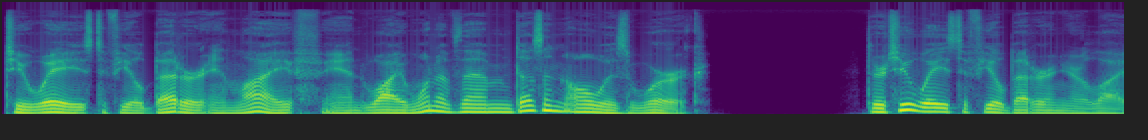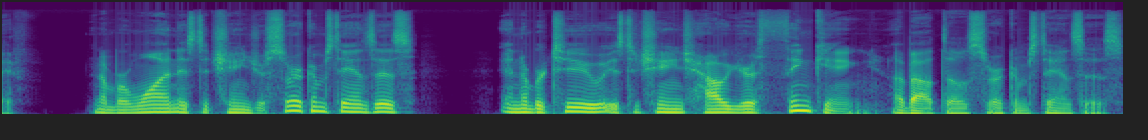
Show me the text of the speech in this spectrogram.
Two ways to feel better in life and why one of them doesn't always work. There are two ways to feel better in your life. Number one is to change your circumstances, and number two is to change how you're thinking about those circumstances.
